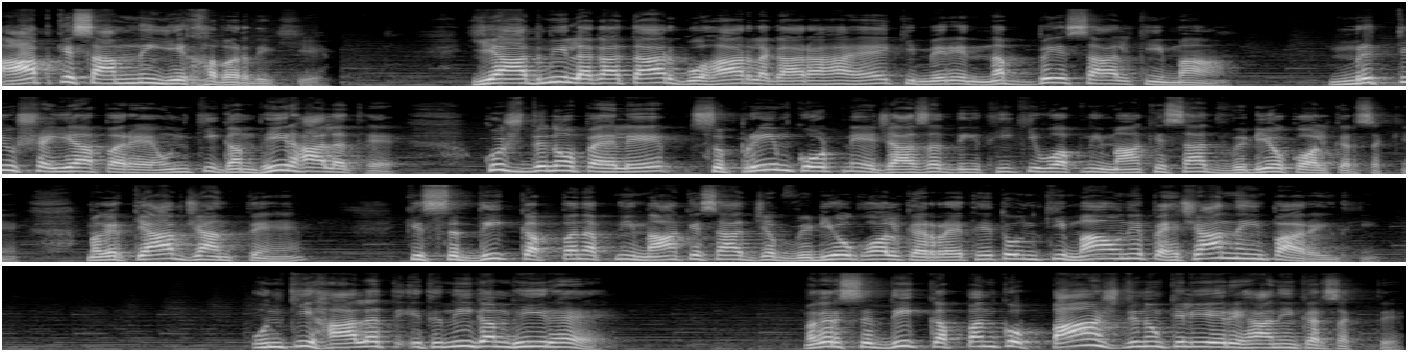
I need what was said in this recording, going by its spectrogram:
आपके सामने ये खबर देखिए। यह आदमी लगातार गुहार लगा रहा है कि मेरे नब्बे साल की माँ मृत्युशैया पर है, उनकी गंभीर हालत है। कुछ दिनों पहले सुप्रीम कोर्ट ने इजाज़त दी थी कि वो अपनी माँ के साथ वीडियो कॉल कर सकें। मगर क्या आप जानते हैं कि सिद्दीक कप्पन अपनी माँ के साथ जब वीडियो कॉल कर रहे थे तो उनकी माँ उन्हें पहचान नहीं पा रही थी। उनकी हालत इतनी गंभीर है, मगर सिद्दीक कप्पन को पाँच दिनों के लिए रिहा नहीं कर सकते।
